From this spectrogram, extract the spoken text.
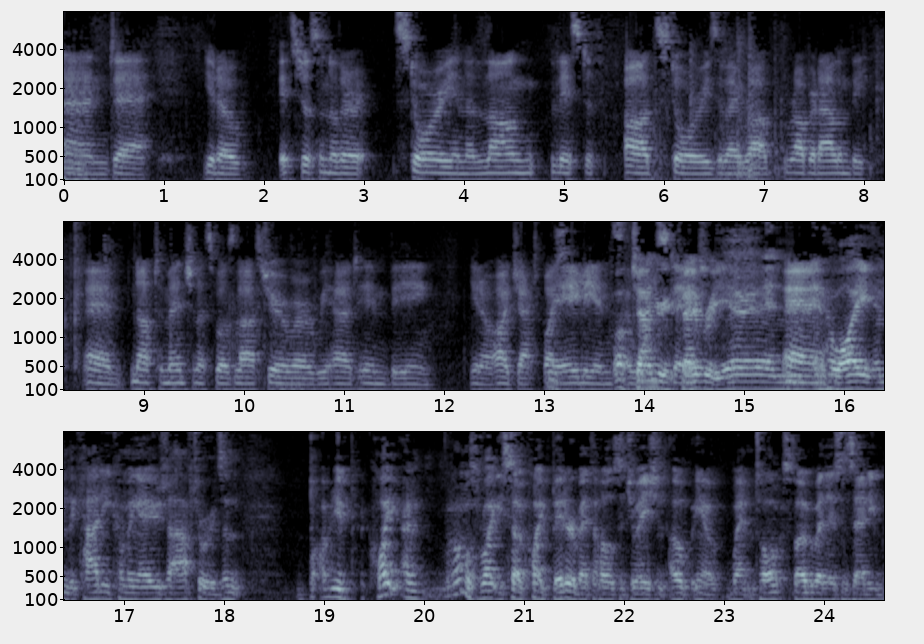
and uh, you know it's just another story in a long list of odd stories about Rob, Robert Allenby. Um, not to mention, I suppose last year where we had him being you know hijacked by aliens. Well, January. February, yeah, in, in Um, Hawaii, and the caddy coming out afterwards, and probably quite, and almost rightly so, quite bitter about the whole situation. Oh, you know, went and talked, spoke about this, and said he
